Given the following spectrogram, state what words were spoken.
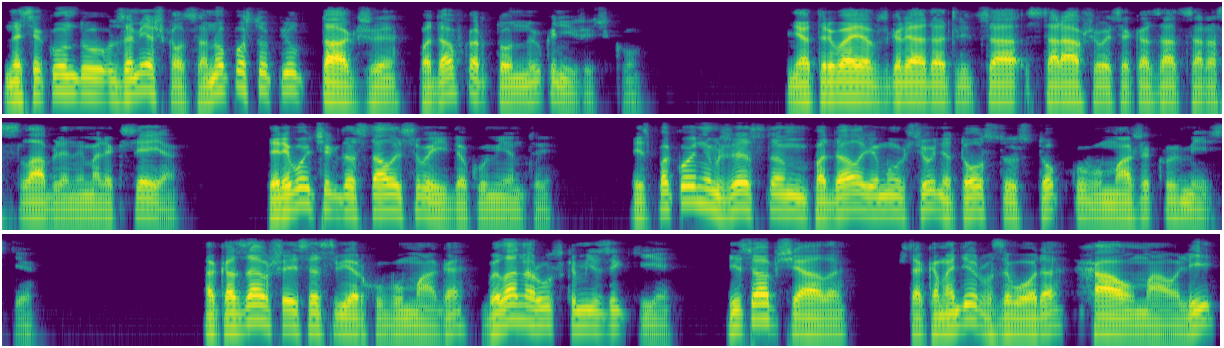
на секунду замешкался, но поступил так же, подав картонную книжечку. Не отрывая взгляда от лица старавшегося казаться расслабленным Алексея, переводчик достал и свои документы и спокойным жестом подал ему всю не толстую стопку бумажек вместе. Оказавшаяся сверху бумага была на русском языке и сообщала, что командир взвода Хао Мао Ли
